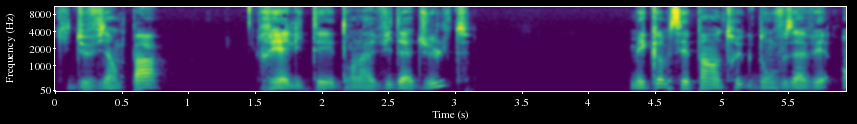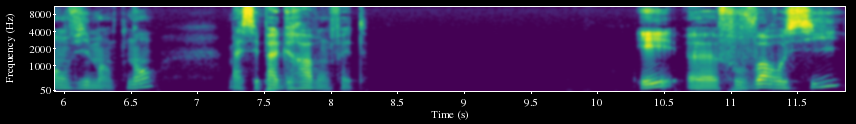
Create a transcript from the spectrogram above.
qui devient pas réalité dans la vie d'adulte. Mais comme c'est pas un truc dont vous avez envie maintenant, bah c'est pas grave en fait. Et euh, faut voir aussi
